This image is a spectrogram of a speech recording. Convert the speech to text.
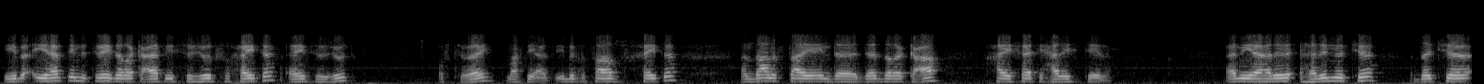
je, je hebt in de tweede rakaat iets sujud vergeten, één sujud, of twee, maakt niet uit. Je bent een fase vergeten, en dan sta je in de derde rakaat, ga je Fatiha reciteren. En je herinner- herinnert je dat je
